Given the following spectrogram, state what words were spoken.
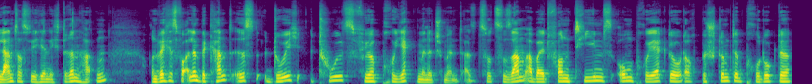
Land, das wir hier nicht drin hatten und welches vor allem bekannt ist durch Tools für Projektmanagement, also zur Zusammenarbeit von Teams, um Projekte oder auch bestimmte Produkte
